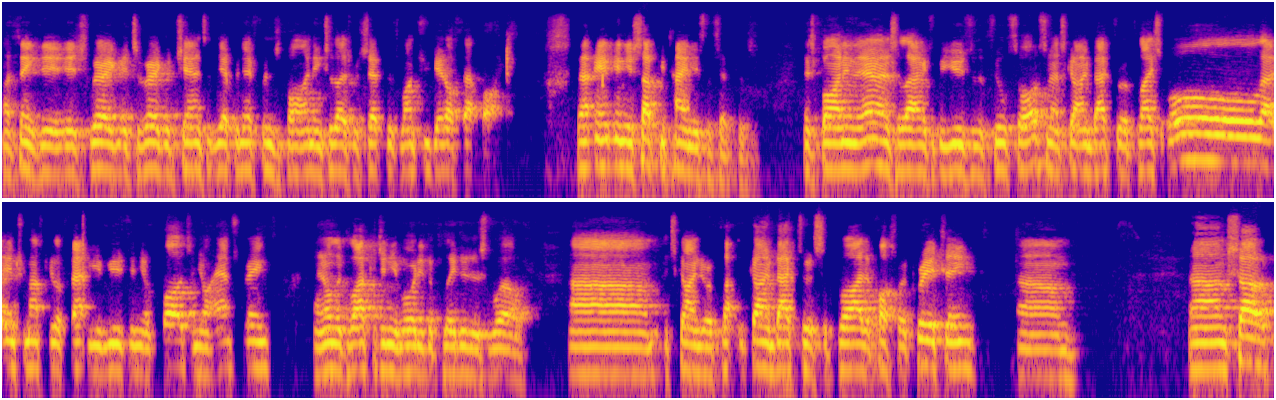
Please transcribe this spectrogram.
I think it's very, it's a very good chance that the epinephrine's binding to those receptors once you get off that bike, and, and your subcutaneous receptors. It's binding there and it's allowing it to be used as a fuel source, and it's going back to replace all that intramuscular fat you've used in your quads and your hamstrings, and all the glycogen you've already depleted as well. Um, it's going to going back to supply the phosphocreatine. Um, um, so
